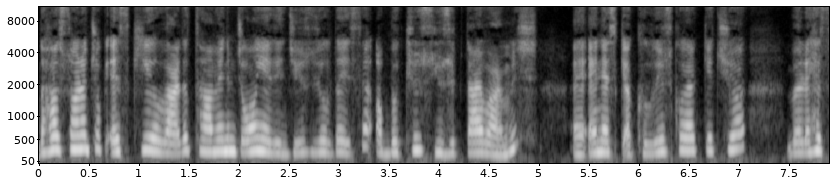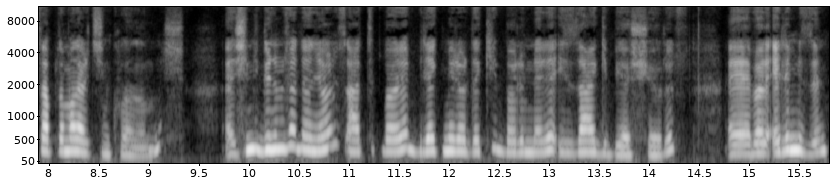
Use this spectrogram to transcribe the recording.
Daha sonra çok eski yıllarda tahminimce 17. yüzyılda ise abaküs yüzükler varmış. Ee, en eski akıllı yüzük olarak geçiyor. Böyle hesaplamalar için kullanılmış. E, şimdi günümüze dönüyoruz. Artık böyle Black Mirror'daki bölümleri izler gibi yaşıyoruz. E, böyle elimizin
